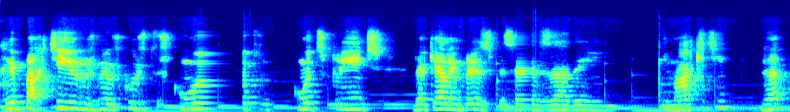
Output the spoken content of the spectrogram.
repartir os meus custos com, outro, com outros clientes daquela empresa especializada em, em marketing, né?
